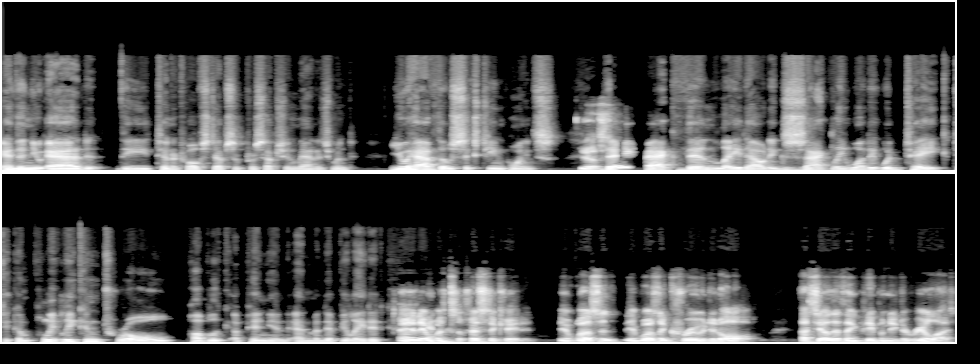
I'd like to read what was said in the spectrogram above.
and then you add the 10 or 12 steps of perception management, you have those 16 points. Yes. They back then laid out exactly what it would take to completely control public opinion and manipulate it. And it and- was sophisticated. It wasn't it wasn't crude at all. That's the other thing people need to realize.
